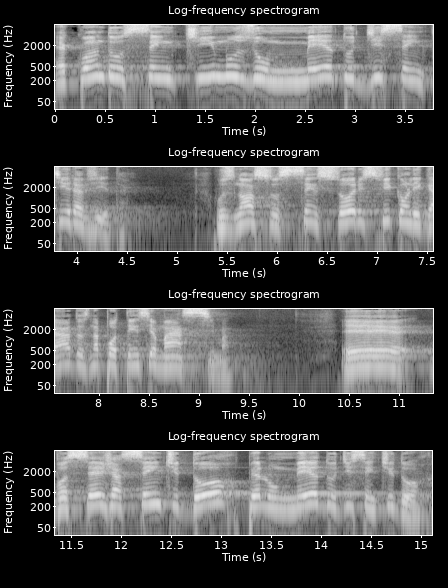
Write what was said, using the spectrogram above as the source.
é quando sentimos o medo de sentir a vida. Os nossos sensores ficam ligados na potência máxima. É, você já sente dor pelo medo de sentir dor.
